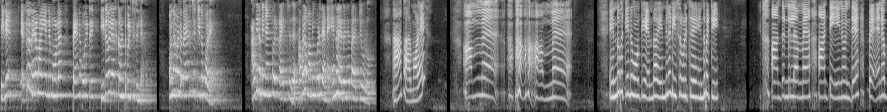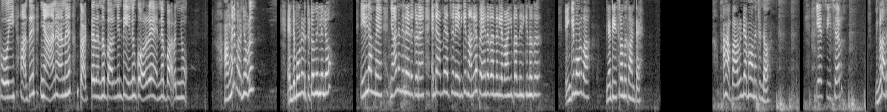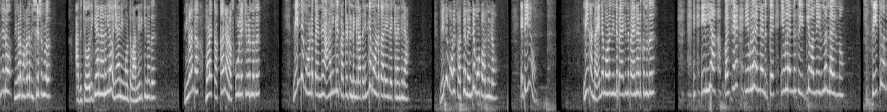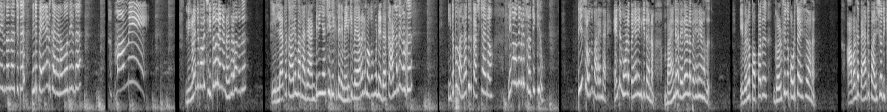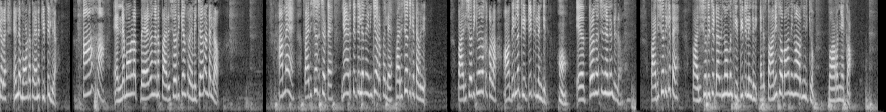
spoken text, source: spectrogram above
പിന്നെ എത്ര നേരമായി എന്റെ മോളെ പേന പോയിട്ട് ഇതുവരെ അത് കണ്ടുപിടിച്ചിട്ടില്ല? ഒന്ന് അവളുടെ ബാഗ് ചെക്ക് ചെയ്ത പോലെ. അതിനൊക്കെ ഞാൻ റൈറ്റ്സ് ഉണ്ട് അവളെ മമ്മി കൂടെ തന്നെ എന്നാലേ അതിനെ പറ്റുള്ളൂ ആ പാർമോളെ അമ്മേ. അമ്മേ. എന്ത് പറ്റി എന്റെ മോൾക്ക്? എന്താ എന്തിനാ ടീച്ചർ വിളിച്ചേ? എന്ത് പറ്റി? അതുണ്ടല്ലോ അമ്മേ ആ ടീനുന്റെ പോയി. അത് ഞാനാണ്. കട്ടതെന്ന് പറഞ്ഞ് ടീനു കൊറേ എന്നെ പറഞ്ഞു. അങ്ങനെ പറഞ്ഞോൾ എന്റെ മോൾ എടുത്തിട്ടൊന്നുമില്ലല്ലോ? ഇല്ല അമ്മേ ഞാൻ എന്തിനാ എടുക്കണേ? എന്റെ അമ്മ അച്ഛനെ എനിക്ക് നല്ല പേന തന്നല്ലേ വാങ്ങി തന്നിരിക്കുന്നത്. എങ്കിൽ മോൾ വാ ഞാൻ ടീച്ചർ ഒന്ന് കാണട്ടെ. ആ പാറുന്റെ അമ്മ വന്നിട്ടുണ്ടോ? യെസ് ടീച്ചർ നിങ്ങൾ അറിഞ്ഞല്ലോ നിങ്ങളുടെ മകളുടെ വിശേഷങ്ങൾ അത് ചോദിക്കാനാണല്ലോ ഞാൻ ഇങ്ങോട്ട് വന്നിരിക്കുന്നത്. നിങ്ങൾ എന്താ മോളെ കക്കാനാണോ സ്കൂളിലേക്ക് വിടുന്നത്? നിന്റെ മോളെ തന്നെ ആരെങ്കിലും കട്ടിട്ടുണ്ടെങ്കിൽ അത് എന്റെ മോളുടെ തലയിൽ വെക്കണം എന്തിനാ? നിന്റെ മോളെ കട്ടൻ എന്റെ രണ്ടിനും ഞാൻ ശരിയാക്കി തരും. എനിക്ക് വേറൊരു മുഖം കൊണ്ട് ഇടാം. കാണണം നിങ്ങൾക്ക്? ഇതിപ്പോ വല്ലാത്തൊരു കഷ്ടമാണോ നിങ്ങൾ ഒന്ന് ഇവിടെ ശ്രദ്ധിക്കൂ. ടീച്ചർ ഒന്ന് പറയണ്ട. എന്റെ മോളെ പേന എനിക്ക് തരണം. ഭയങ്കര വിലയുള്ള പേനയാണത് ഇവരുടെ പപ്പത് ഗൾഫിൽ നിന്ന് കൊടുത്തയച്ചതാണ് അവളുടെ ബാഗ് പരിശോധിക്കാതെ എന്റെ മോളുടെ പേന കിട്ടില്ല. ആഹാ എന്റെ മോളുടെ ബാഗ് അങ്ങനെ പരിശോധിക്കാൻ ശ്രമിച്ചാലുണ്ടല്ലോ. അമ്മേ പരിശോധിച്ചോട്ടെ. ഞാൻ എടുത്തിട്ടില്ലെന്ന് എനിക്ക് ഉറപ്പല്ലേ? പരിശോധിക്കട്ടെ അവർ. പരിശോധിക്കുന്നതൊക്കെ കൊള്ളാം. അതിൽ കിട്ടിയിട്ടില്ലെങ്കിൽ. എത്ര എന്ന് വെച്ചാൽ ഞാനുണ്ടല്ലോ. പരിശോധിക്കട്ടെ. പരിശോധിച്ചിട്ട് അതിനൊന്നും കിട്ടിയിട്ടില്ലെങ്കിൽ എന്റെ തനി സ്വഭാവം നിങ്ങൾ അറിഞ്ഞിരിക്കും. പറഞ്ഞേക്കാം.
